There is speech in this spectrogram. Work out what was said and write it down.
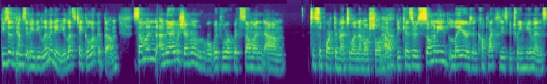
These are the yeah. things that may be limiting you. Let's take a look at them. Someone, I mean, I wish everyone would, would work with someone um, to support the mental and emotional health yeah. because there's so many layers and complexities between humans.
